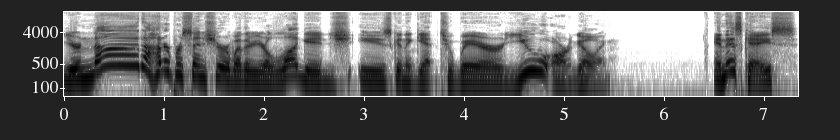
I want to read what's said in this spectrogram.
you're not 100% sure whether your luggage is going to get to where you are going. In this case,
